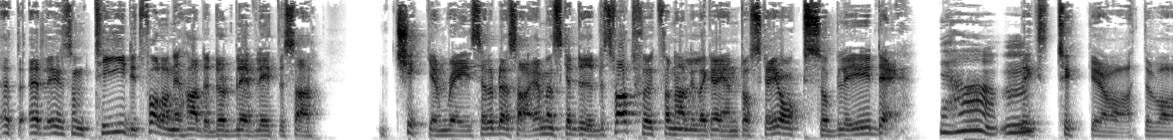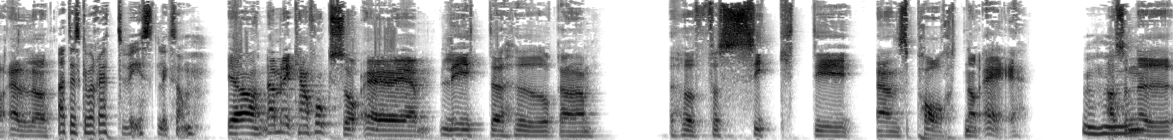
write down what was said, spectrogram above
ett, ett liksom tidigt förhållande jag hade då det blev lite så här chicken race. Eller blev så här, ja men ska du bli svartsjuk för den här lilla grejen, då ska jag också bli det. Jaha, mm. Liksom, tycker jag att det var. Eller... att det ska vara rättvist liksom. Ja, nej men det kanske också är lite hur, eh, hur försiktig ens partner är. Mhm. Alltså nu,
